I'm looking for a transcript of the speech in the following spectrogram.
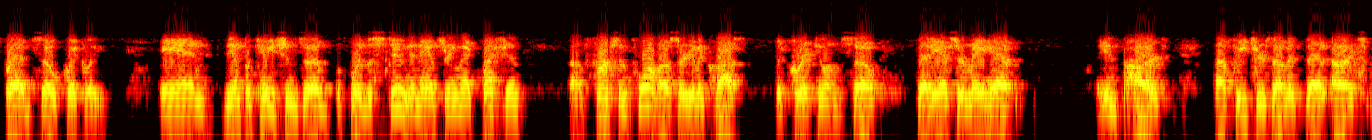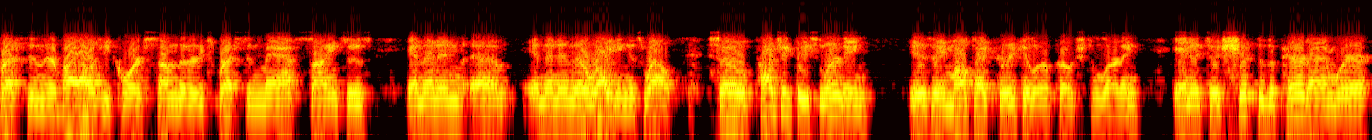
spread so quickly? And the implications of, for the student in answering that question, uh, first and foremost, are going to cross the curriculum. So that answer may have, in part, uh, features of it that are expressed in their biology course, some that are expressed in math, sciences, and then in um, and then in their writing as well. So project-based learning is a multi-curricular approach to learning, and it's a shift of the paradigm where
